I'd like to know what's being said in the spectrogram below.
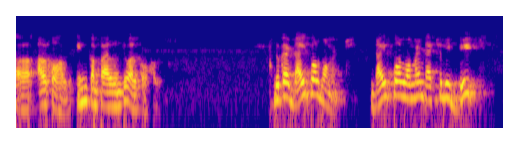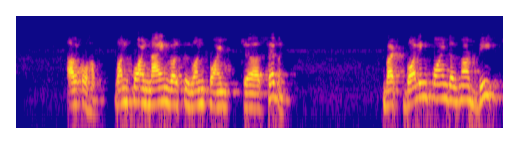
uh, alcohol, in comparison to alcohol. Look at dipole moment. Dipole moment actually beats alcohol, 1.9 versus 1.7. But boiling point does not beat.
